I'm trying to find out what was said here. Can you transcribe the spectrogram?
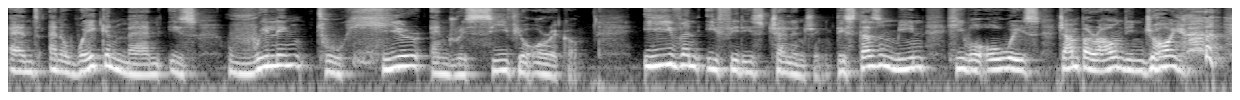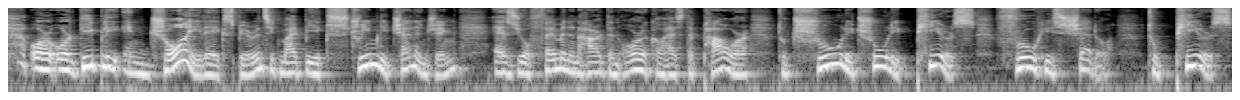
And an awakened man is willing to hear and receive your oracle even if it is challenging. This doesn't mean he will always jump around in joy or, or deeply enjoy the experience. It might be extremely challenging as your feminine heart and oracle has the power to truly, truly pierce through his shadow, to pierce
